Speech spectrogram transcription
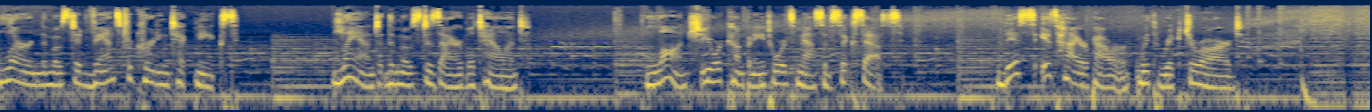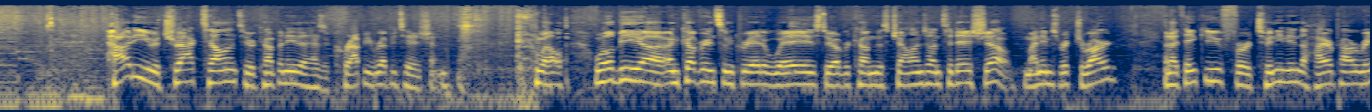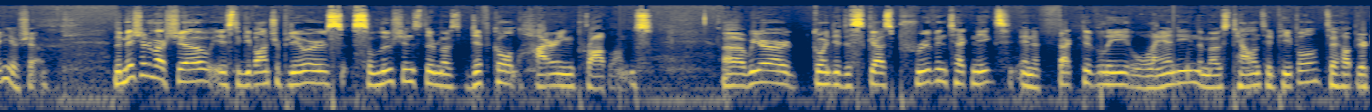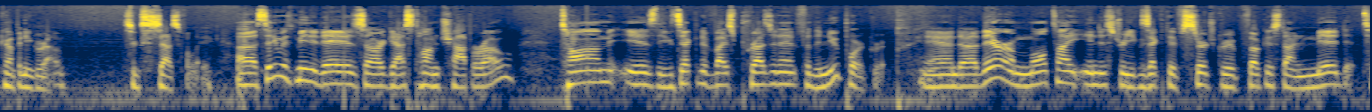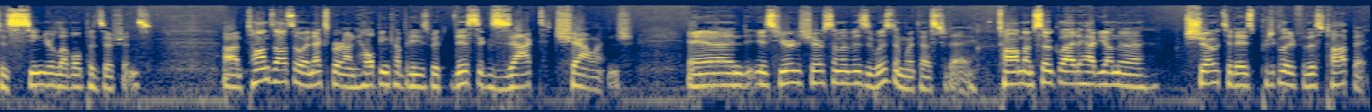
Learn the most advanced recruiting techniques. Land the most desirable talent. Launch your company towards massive success. This is Hire Power with Rick Girard. How do you attract talent to a company that has a crappy reputation? well, we'll be uh, uncovering some creative ways to overcome this challenge on today's show. My name is Rick Girard, and I thank you for tuning in to Hire Power Radio Show. The mission of our show is to give entrepreneurs solutions to their most difficult hiring problems. Uh, we are going to discuss proven techniques in effectively landing the most talented people to help your company grow successfully. Uh, sitting with me today is our guest, Tom Chaparro. Tom is the executive vice president for the Newport Group, and uh, they are a multi industry executive search group focused on mid to senior level positions. Um, Tom's also an expert on helping companies with this exact challenge and is here to share some of his wisdom with us today. Tom, I'm so glad to have you on the show today, particularly for this topic.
